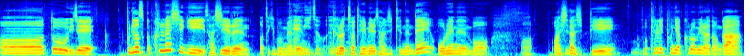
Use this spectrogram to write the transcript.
어 또 이제 브리더스컵 클래식이 사실은 어떻게 보면은 대미죠. 예. 그렇죠. 대미를 장식했는데 올해는 뭐 어, 아시다시피 뭐 캘리포니아 크롬이라던가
